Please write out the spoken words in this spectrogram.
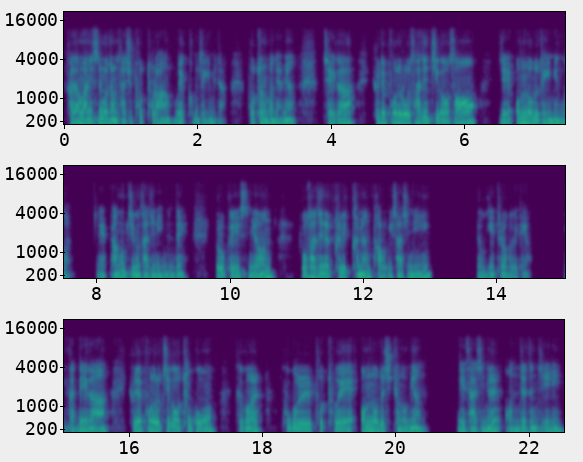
가장 많이 쓰는 건 저는 사실 포토랑 웹 검색입니다. 포토는 뭐냐면 제가 휴대폰으로 사진 찍어서 이제 업로드 돼 있는 것. 네, 방금 찍은 사진이 있는데 이렇게 돼 있으면 이 사진을 클릭하면 바로 이 사진이 여기에 들어가게 돼요. 그러니까 내가 휴대폰으로 찍어 두고 그걸 구글 포토에 업로드 시켜 놓으면 내 사진을 언제든지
